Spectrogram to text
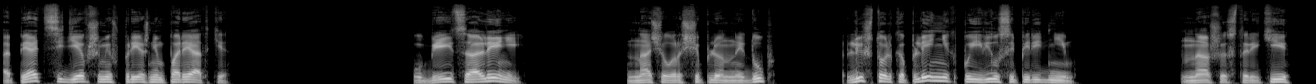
опять сидевшими в прежнем порядке. «Убийца оленей!» — начал расщепленный дуб, лишь только пленник появился перед ним. Наши старики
